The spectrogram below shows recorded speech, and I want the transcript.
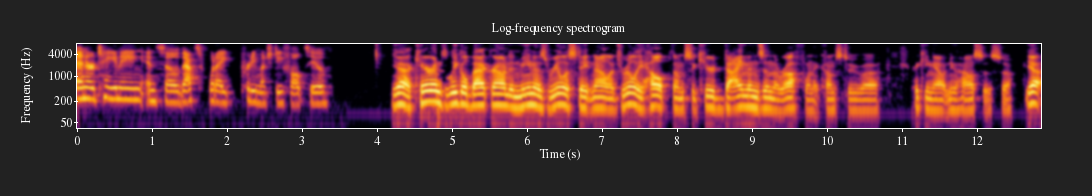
entertaining. And so that's what I pretty much default to. Yeah, Karen's legal background and Mina's real estate knowledge really helped them secure diamonds in the rough when it comes to uh, picking out new houses. So yeah,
